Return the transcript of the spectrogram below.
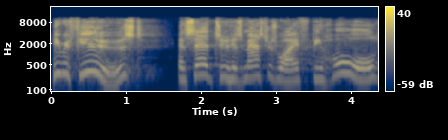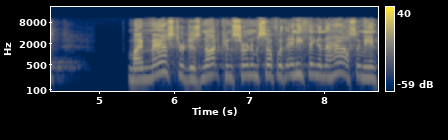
He refused and said to his master's wife, Behold, my master does not concern himself with anything in the house. I mean,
